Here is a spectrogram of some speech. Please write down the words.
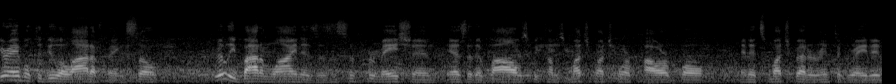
you're able to do a lot of things. So. Really, bottom line is, is this information, as it evolves, becomes much, much more powerful and it's much better integrated,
